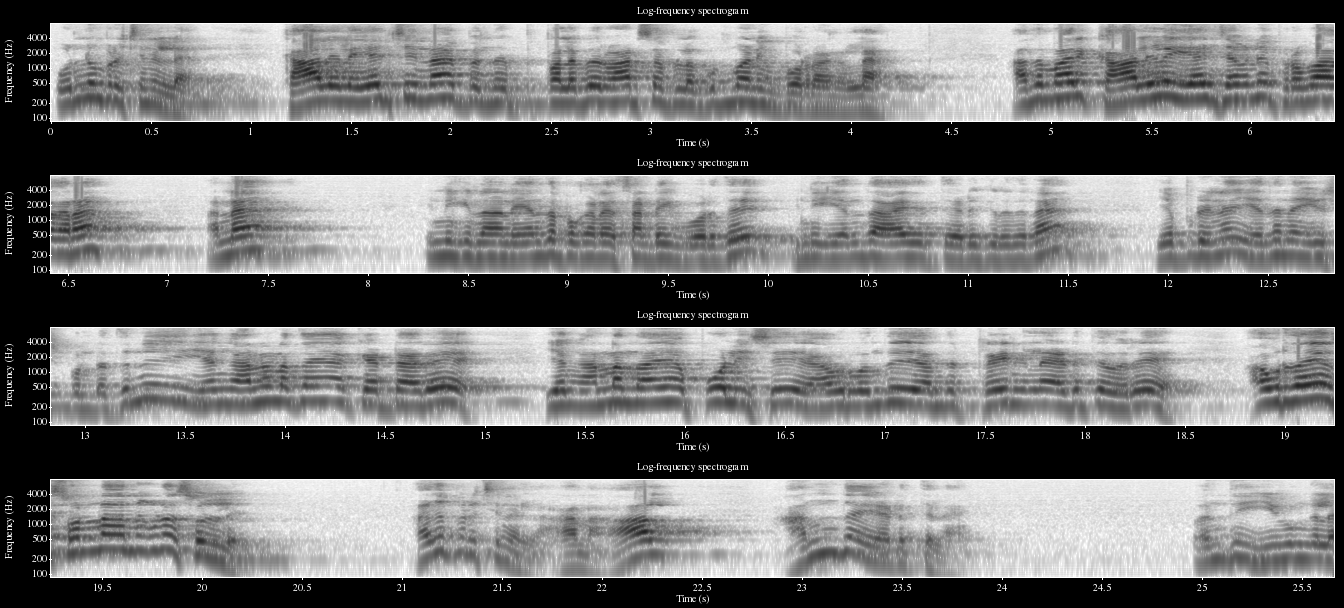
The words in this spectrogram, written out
ஒன்றும் பிரச்சனை இல்லை. காலையில் ஏஞ்சின்னா இப்போ இந்த பல பேர் வாட்ஸ்அப்பில் குட் மார்னிங் போடுறாங்கல்ல. அந்த மாதிரி காலையில் ஏஞ்சவனே பிரபாகரன் அண்ணா இன்றைக்கி நான் எந்த பக்கம் சண்டைக்கு போகிறது இன்றைக்கி எந்த ஆயுதத்தை எடுக்கிறதுனா எப்படின்னா எதனை யூஸ் பண்ணுறதுன்னு எங்கள் அண்ணனை தான் கேட்டார். எங்கள் அண்ணன் தான் போலீஸு. அவர் வந்து அந்த ட்ரெயினெலாம் எடுத்தவர். அவர் தான் சொன்னார்னு கூட சொல்லு. அது பிரச்சனை இல்லை. ஆனால் அந்த இடத்துல வந்து இவங்கள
